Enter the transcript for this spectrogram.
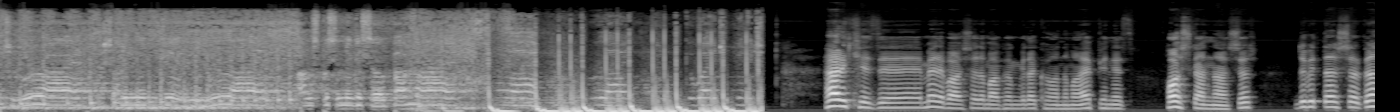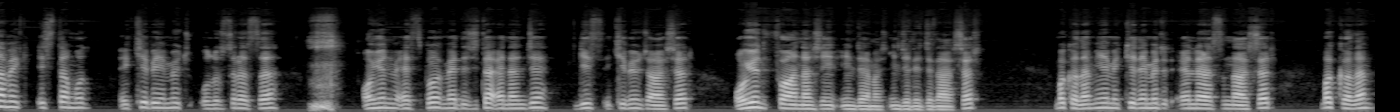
were right. Started looking good in a new light. I was supposed to get so by my Herkese merhaba arkadaşlar Hakan Güler kanalıma hepiniz hoş geldiniz. Dubitaşlar Gaming İstanbul 2023 Uluslararası Oyun ve Espor ve Dijital Eğlence GİS 2003 arkadaşlar. Oyun fuarını inceleyeceğiz arkadaşlar. Bakalım 22 ile 50 arasında arkadaşlar. Bakalım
